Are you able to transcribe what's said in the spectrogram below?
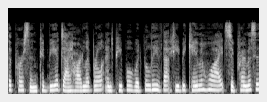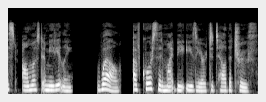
The person could be a die-hard liberal and people would believe that he became a white supremacist almost immediately. Well, of course, it might be easier to tell the truth.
